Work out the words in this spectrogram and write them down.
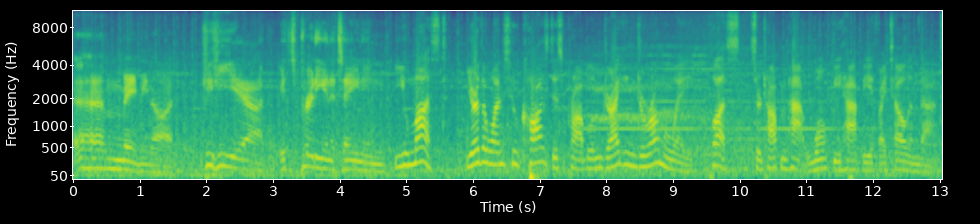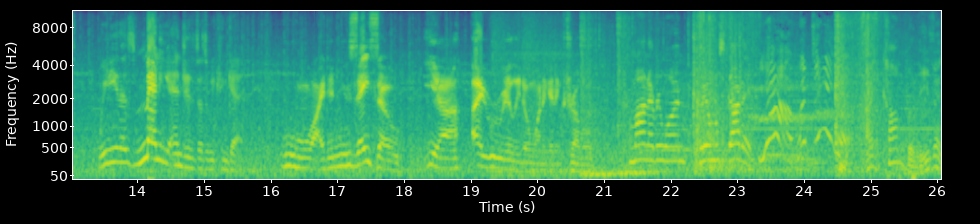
Uh, maybe not. yeah, it's pretty entertaining. You must. You're the ones who caused this problem dragging Jerome away. Plus, Sir Topham Hatt won't be happy if I tell him that. We need as many engines as we can get. Why didn't you say so? Yeah, I really don't want to get in trouble. Come on, everyone. We almost got it. Yeah, we're doing it! I can't believe it.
